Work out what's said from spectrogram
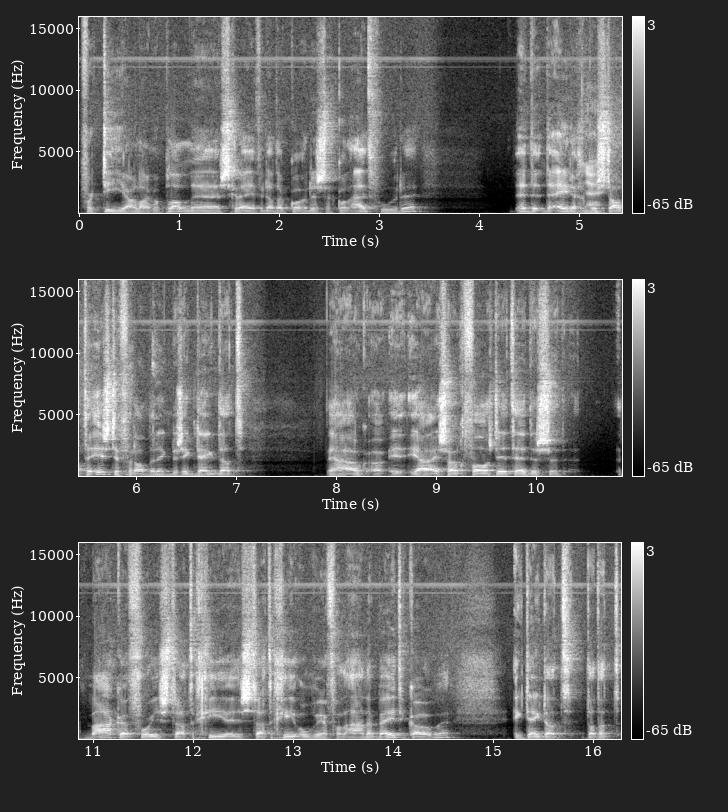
voor tien jaar lang een plan eh, schreef en dat dan kon, rustig kon uitvoeren. De, de enige Nee. constante is de verandering. Dus ik denk dat ja, ook, ja, in zo'n geval als dit, hè, dus het, maken voor je strategie, een strategie om weer van A naar B te komen. Ik denk dat, dat het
